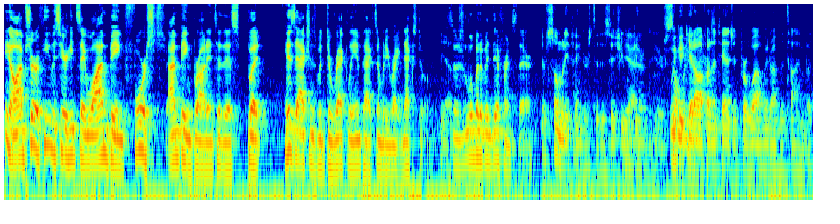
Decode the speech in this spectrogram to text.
you know, I'm sure if he was here, he'd say, well, I'm being forced, I'm being brought into this, but his actions would directly impact somebody right next to him. Yeah. So there's a little bit of a difference there. There's so many fingers to this issue. Yeah, we could, there- there's we could many get off on a tangent for a while. We don't have the time, but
